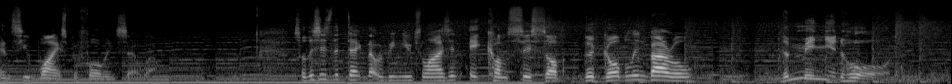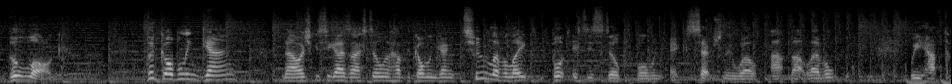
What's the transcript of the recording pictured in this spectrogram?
and see why it's performing so well. So this is the deck that we've been utilising. It consists of the Goblin Barrel, the Minion Horde, the Log, the Goblin Gang, now, as you can see, guys, I still have the Goblin Gang to level 8, but it is still performing exceptionally well at that level. We have the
